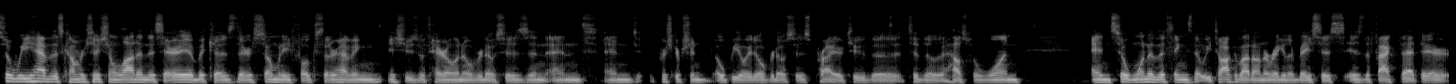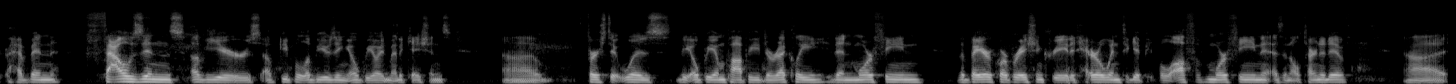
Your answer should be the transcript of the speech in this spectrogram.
So we have this conversation a lot in this area because there's so many folks that are having issues with heroin overdoses and and and prescription opioid overdoses prior to the to the House Bill one. And so one of the things that we talk about on a regular basis is the fact that there have been thousands of years of people abusing opioid medications. Uh, First, it was the opium poppy directly, then morphine. The Bayer Corporation created heroin to get people off of morphine as an alternative. Uh,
